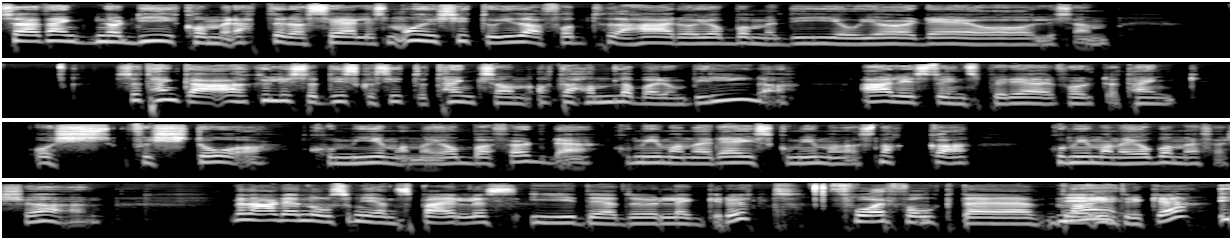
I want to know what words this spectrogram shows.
Så jeg tenkte, når de kommer etter og ser liksom, oi, shit, og Ida har fått til det her, og jobba med de, og gjør det, og liksom Så tenker jeg, jeg har ikke lyst til at de skal sitte og tenke sånn at det handler bare om bilder. Jeg har lyst til å inspirere folk til å tenke og s- forstå hvor mye man har jobba for det, hvor mye man har reist, hvor mye man har snakka, hvor mye man har jobba med seg sjøl. Men er det noe som gjenspeiles i det du legger ut? Får folk det, det Nei. inntrykket?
